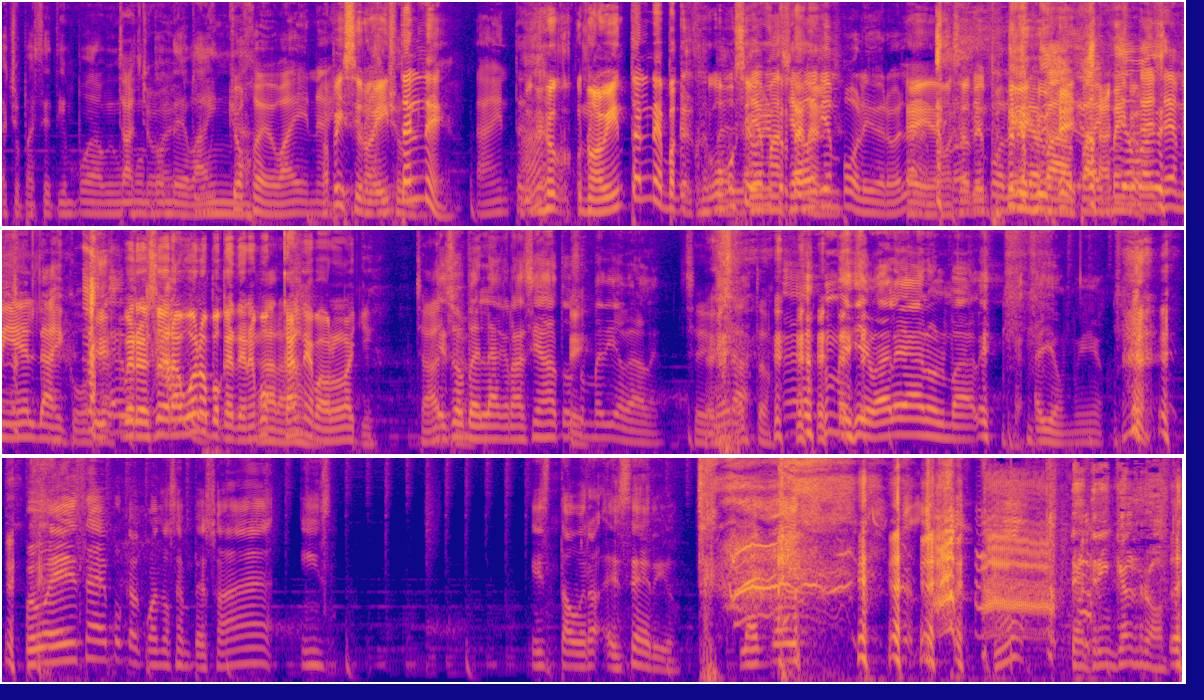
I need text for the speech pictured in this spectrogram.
Hacho, para ese tiempo había un chacho, montón de un vainas. chojo de vaina. Papi, si no hay hecho. internet. La gente No había internet. ¿para qué- ¿Cómo se demasiado entretener? tiempo libre, ¿verdad? Eh, demasiado tiempo libre libre. para, para inventarse mierdas y cosas. Pero eso era bueno porque tenemos Carajo. carne para hablar aquí. Chacho. Eso es verdad, gracias a todos Sí. esos medievales. Sí, exacto. medievales anormales. Ay, Dios mío. Pero en esa época cuando se empezó a instaurar, en serio, la Te trinca el rock.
